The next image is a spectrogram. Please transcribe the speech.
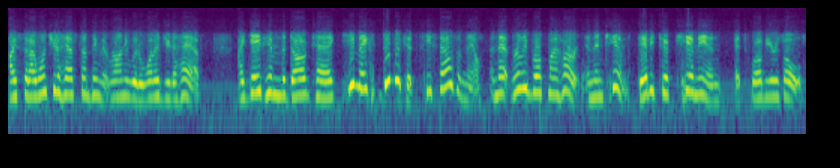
I said, I want you to have something that Ronnie would have wanted you to have. I gave him the dog tag. He makes duplicates. He sells them now. And that really broke my heart. And then Kim. Debbie took Kim in at 12 years old.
